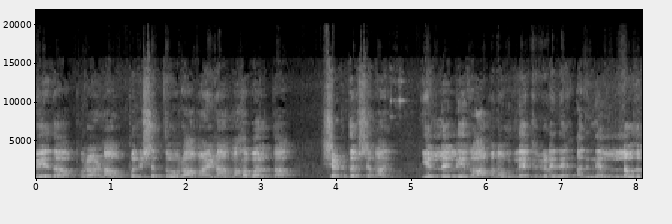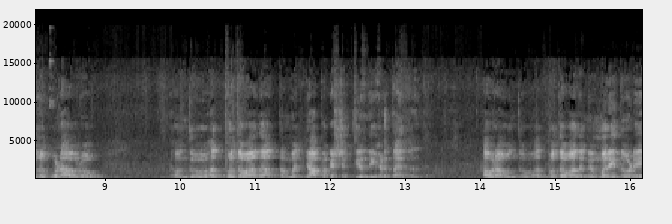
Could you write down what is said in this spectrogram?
ವೇದ, ಪುರಾಣ, ಉಪನಿಷತ್ತು, ರಾಮಾಯಣ, ಮಹಾಭಾರತ ಷಡ್ ದರ್ಶನ ಎಲ್ಲೆಲ್ಲಿ ರಾಮನ ಉಲ್ಲೇಖಗಳಿದೆ ಅದನ್ನೆಲ್ಲವುದನ್ನು ಕೂಡ ಅವರು ಒಂದು ಅದ್ಭುತವಾದ ತಮ್ಮ ಜ್ಞಾಪಕ ಶಕ್ತಿಯೊಂದಿಗೆ ಹೇಳ್ತಾ ಇದ್ರಂತೆ. ಅವರ ಒಂದು ಅದ್ಭುತವಾದ ಮೆಮೊರಿ ನೋಡಿ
